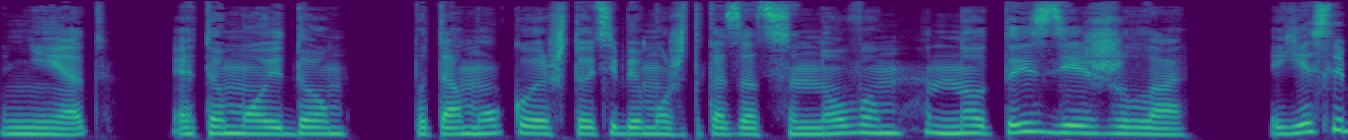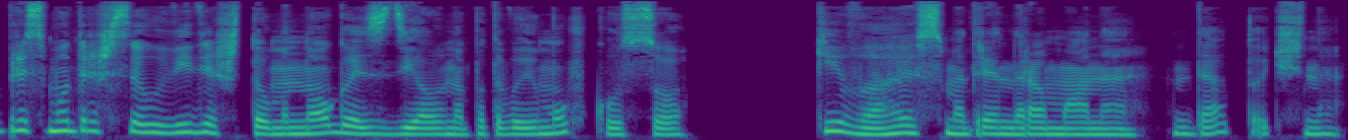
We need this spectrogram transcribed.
«Нет, это мой дом, потому кое-что тебе может казаться новым, но ты здесь жила. Если присмотришься, увидишь, что многое сделано по твоему вкусу. Киваю, смотря на Романа. Да, точно.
